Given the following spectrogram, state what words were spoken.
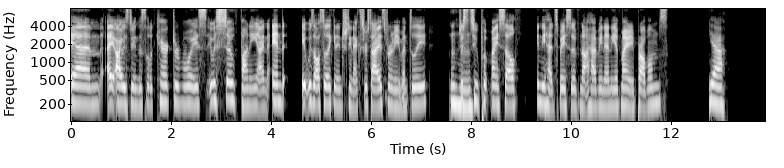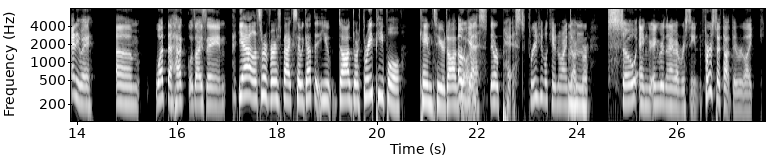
and I, I was doing this little character voice it was so funny and, and it was also like an interesting exercise for me mentally Mhm. just to put myself in the headspace of not having any of my problems yeah, anyway um what the heck was i saying yeah. Let's reverse back. So we got that you dog door. Three people came to your dog door. oh door. yes they were pissed three people came to my dog Mhm. door so angry angrier than i've ever seen first i thought they were like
